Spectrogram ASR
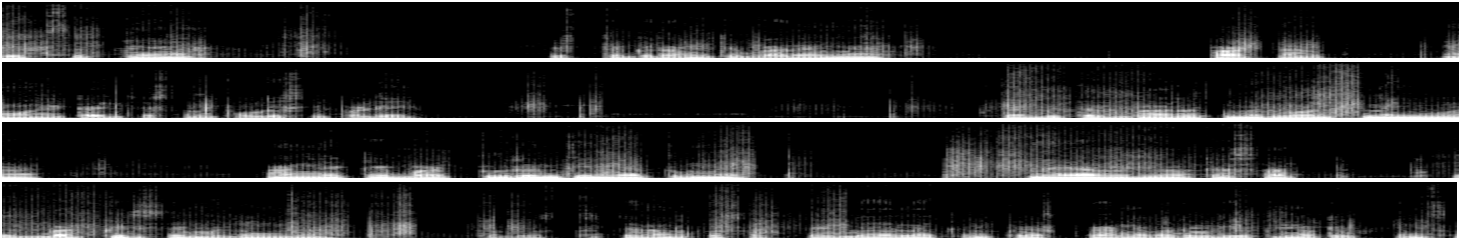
देख सकते हैं इंस्टाग्राम के बारे में पार्टनर मोनेटाइजेशन पॉलिसी पढ़े। अभी तक भारत में लॉन्च नहीं हुआ आने के बाद तुरंत ही मैं तुम्हें नया वीडियो के साथ एक बार फिर से मिलूँगा। दोस्तों चैनल को सब्सक्राइब बेल आइकन प्रेस करने पर वीडियो की नोटिफिकेशन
